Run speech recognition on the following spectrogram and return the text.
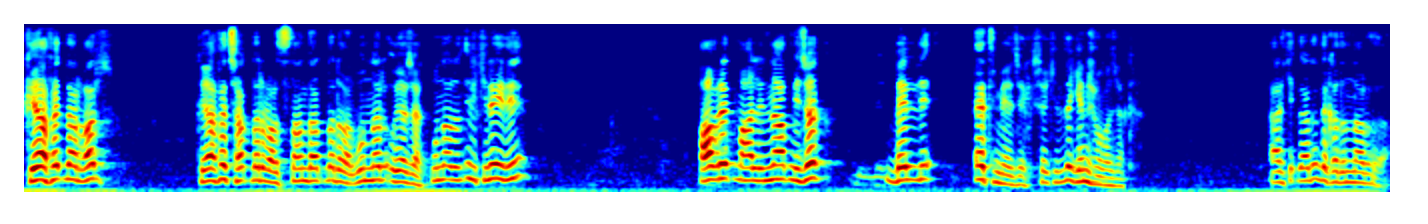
Kıyafetler var. Kıyafet şartları var, standartları var. Bunlar uyacak. Bunların ilki neydi? Avret mahallini ne yapmayacak? Belli etmeyecek şekilde geniş olacak. Erkeklerde de kadınlarda da.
